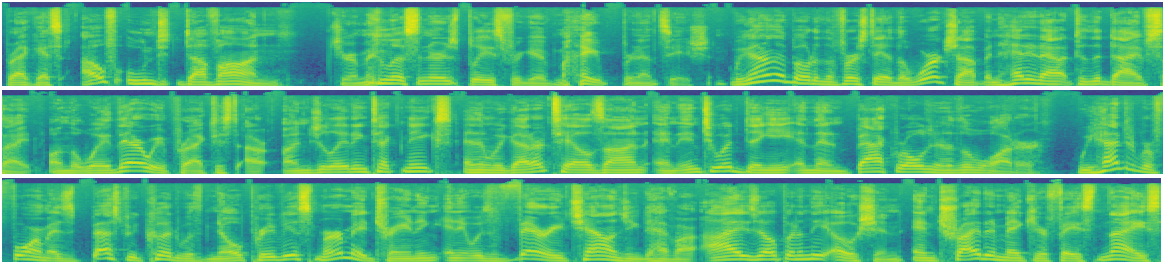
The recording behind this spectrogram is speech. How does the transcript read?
Brackets Auf und Davon German listeners, please forgive my pronunciation. We got on the boat on the first day of the workshop and headed out to the dive site. On the way there, we practiced our undulating techniques, and then we got our tails on and into a dinghy and then back rolled into the water. We had to perform as best we could with no previous mermaid training, and it was very challenging to have our eyes open in the ocean and try to make your face nice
